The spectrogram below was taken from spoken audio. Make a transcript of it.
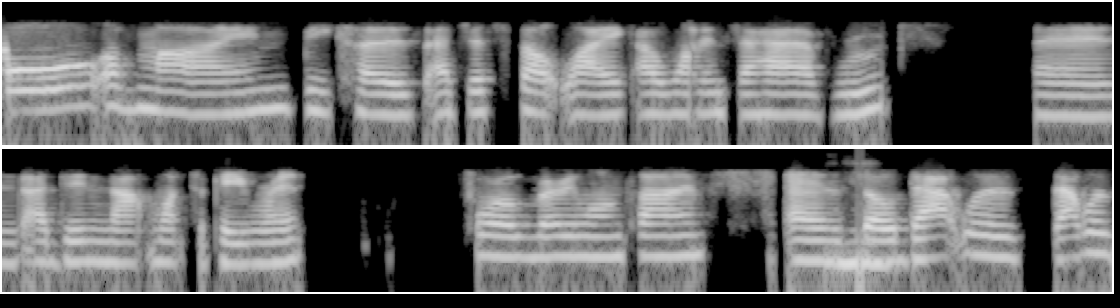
goal of mine because I just felt like I wanted to have roots and I did not want to pay rent. for a very long time, and mm-hmm. so that was that was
